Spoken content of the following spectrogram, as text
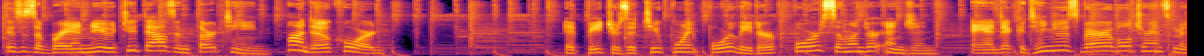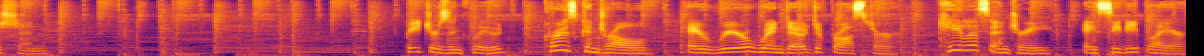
This is a brand new 2013 Honda Accord. It features a 2.4-liter four-cylinder engine and a continuous variable transmission. Features include cruise control, a rear window defroster, keyless entry, a CD player,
